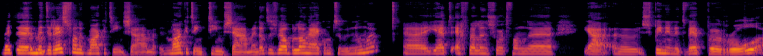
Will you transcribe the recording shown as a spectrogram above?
met de, mm-hmm. met de rest van het marketing samen, het marketingteam samen. En dat is wel belangrijk om te benoemen. Uh, je hebt echt wel een soort van uh, ja, uh, spin in het web rol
